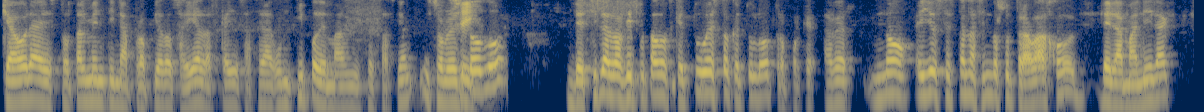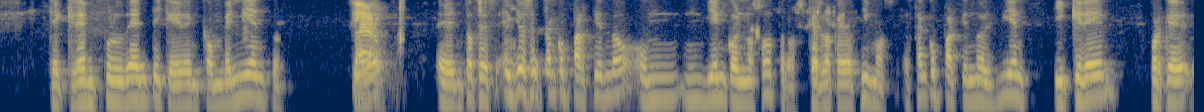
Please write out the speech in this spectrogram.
que ahora es totalmente inapropiado salir a las calles a hacer algún tipo de manifestación y sobre todo decirle a los diputados que tú esto, que tú lo otro, porque, a ver, no, ellos están haciendo su trabajo de la manera que creen prudente y que creen conveniente. Claro. Entonces, ellos están compartiendo un, bien con nosotros, que es lo que decimos, están compartiendo el bien y creen, porque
